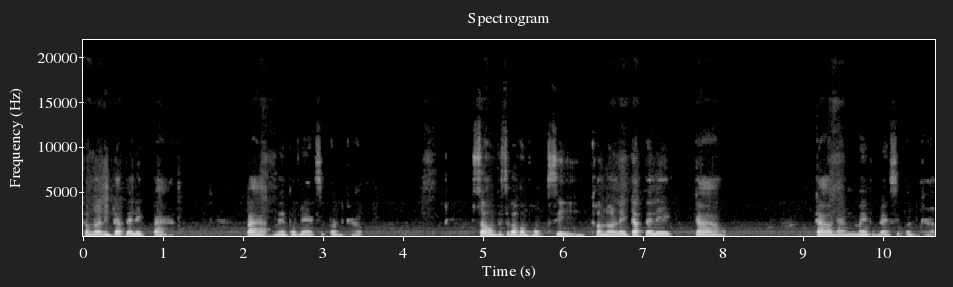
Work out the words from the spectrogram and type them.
คำนวณเลขกลับได้เลขแปดแปดไม่พบในอักษรผลครับสองพฤษภาคมหกสี่คำนวณเลขกลับได้เลขเก้าเก้านั้นไม่พบในอักษรผลครับ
